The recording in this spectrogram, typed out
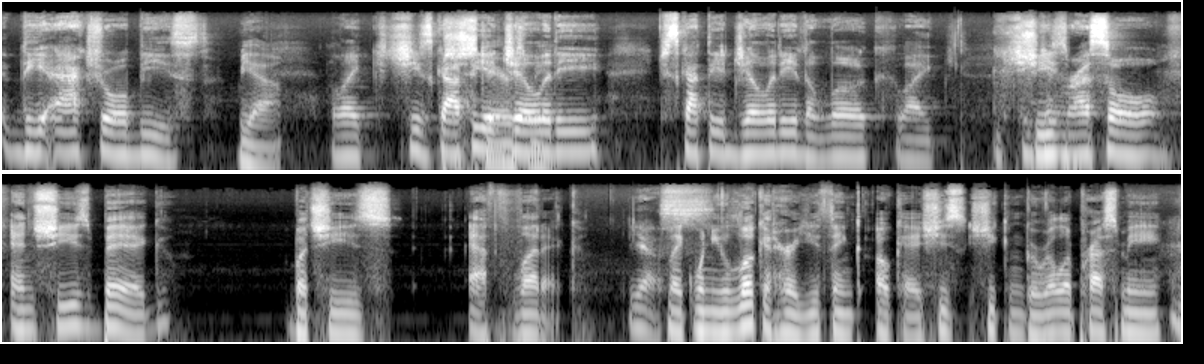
the actual beast. Yeah. Like she's got She the scares me. agility. She's got the agility, the look. Like she She's- can wrestle. And she's big, but she's athletic. Yes. Like when you look at her, you think, okay, she's she can gorilla press me. Mm.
